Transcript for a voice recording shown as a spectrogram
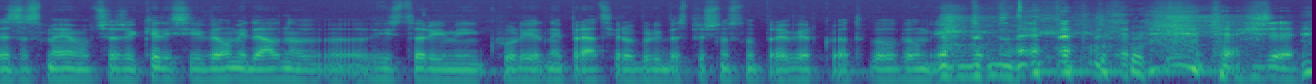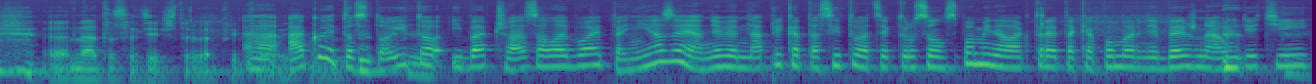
ja sa smejem občas, že kedysi veľmi dávno v histórii ktorí mi kvôli jednej práci robili bezpečnostnú previerku a to bolo veľmi obdobné. Takže e, na to sa tiež treba pripraviť. A ako je to? Stojí to iba čas alebo aj peniaze? Ja neviem, napríklad tá situácia, ktorú som spomínala, ktorá je taká pomerne bežná u detí.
